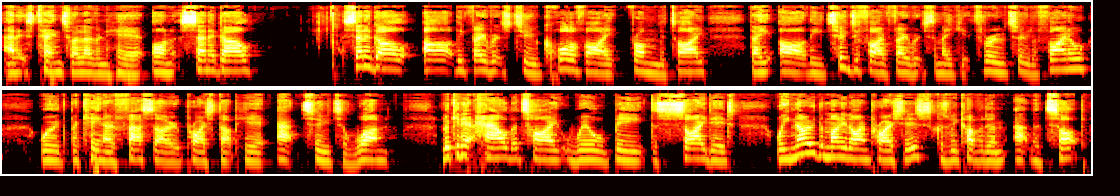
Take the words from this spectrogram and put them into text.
and it's 10 to 11 here on Senegal. Senegal are the favourites to qualify from the tie. They are the 2 to 5 favourites to make it through to the final, with Burkina Faso priced up here at 2 to 1. Looking at how the tie will be decided, we know the money line prices because we covered them at the top.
